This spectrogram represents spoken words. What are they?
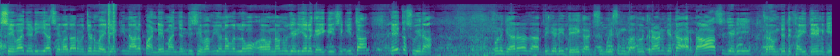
ਸੇਵਾ ਜਿਹੜੀ ਆ, ਸੇਵਾਦਾਰ ਵਜੋਂ ਨਿਭਾਈ ਜਾਏਗੀ, ਨਾਲ ਭਾਂਡੇ ਮਾਂਜਣ ਦੀ ਸੇਵਾ ਵੀ ਉਹਨਾਂ ਵੱਲੋਂ ਉਹਨਾਂ ਨੂੰ ਜਿਹੜੀ ਆ ਲਗਾਈ ਗਈ ਸੀਗੀ ਤਾਂ ਇਹ ਤਸਵੀਰਾਂ। ਹੁਣ 11000 ਦੀ ਜਿਹੜੀ ਦੇਗ ਅੱਜ ਸੁਖਬੀਰ ਸਿੰਘ ਬਾਦਲ ਕਰਾਉਣਗੇ ਤਾਂ ਅਰਦਾਸ ਜਿਹੜੀ ਕਰਾਉਂਦੇ ਦਿਖਾਈ ਦੇਣਗੇ।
